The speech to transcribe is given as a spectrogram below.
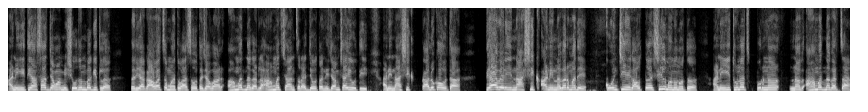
आणि इतिहासात जेव्हा मी शोधून बघितलं तर या गावाचं महत्त्व असं होतं जेव्हा अहमदनगरला अहमद शहाचं राज्य होतं निजामशाही होती आणि नाशिक तालुका होता त्यावेळी नाशिक आणि नगरमध्ये कोणची हे गाव तहसील म्हणून होतं. आणि इथूनच पूर्ण नग अहमदनगरचा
